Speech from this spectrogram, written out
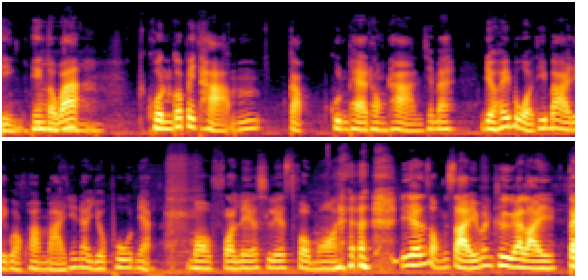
ริง ๆ เพียงแต่ว่าคนก็ไปถามกับคุณแพทองทานใช่ไหม เดี๋ยวให้โบอธิบายดีกว่าความหมายที่นายกพูดเนี่ย more for less less for more ดิฉันสงสัยมันคืออะไร แต่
